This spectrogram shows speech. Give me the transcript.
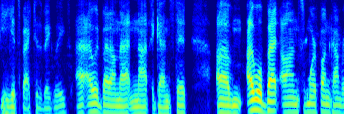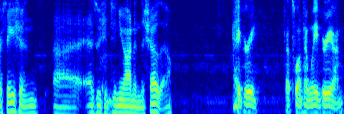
he gets back to the big leagues. I, I would bet on that and not against it. Um, I will bet on some more fun conversations uh, as we continue on in the show, though. I agree. That's one thing we agree on.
